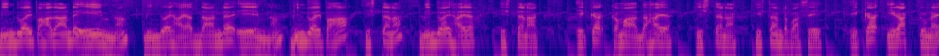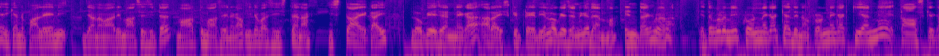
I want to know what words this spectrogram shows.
බින්දුවයි පහදාන්ට ඒම් නම්. බින්දුවයි හයත්දාන්ට ඒම් නම්. බින්දුවයි පහ හිස්තනක්. බින්දුවයි හය හිස්තනක්. එක කමා දහය හිස්තනක්. හිස්තන්ට පස්සේ එක ඉරක් තුන. එකන පලවෙනි ජනවාරි මාස සිට මාර්තු මාස වෙනක ඊට පස හිස්තනක්. ස්ටා එකයි. ලෝකේෂන් එක. අර ස්ක්‍රප් එක තියන ලෝකේෂන් එක දැම්ම. එන්ට කර. එතකොට මේ ක්‍රොන්න එකක් ඇදෙන ක්‍රොන්න එකක් කියන්නේ තාස්ක එකක්.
